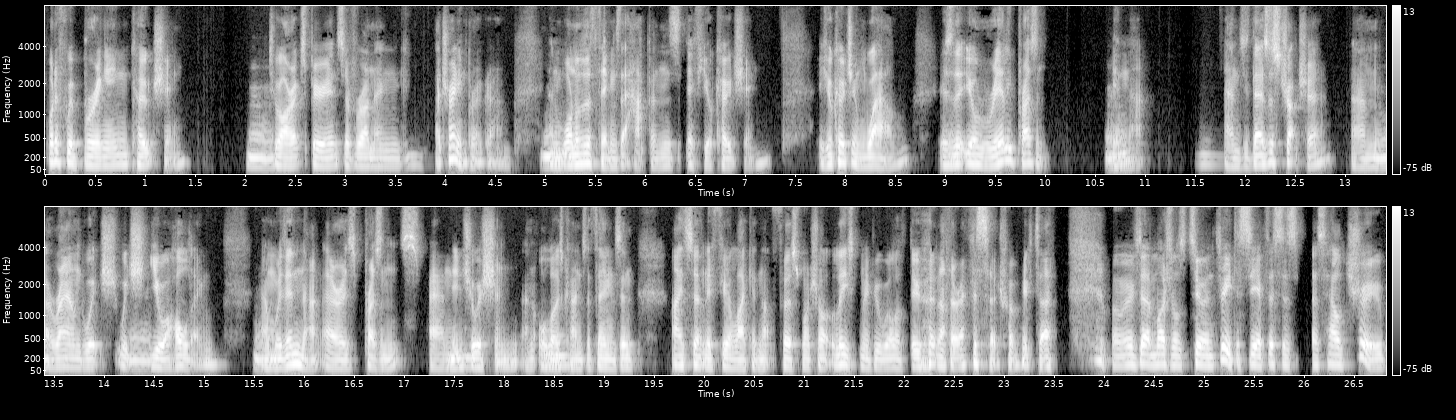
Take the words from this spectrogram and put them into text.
What if we're bringing coaching mm. to our experience of running a training program? Mm. And one of the things that happens if you're coaching, if you're coaching well, is that you're really present in that and there's a structure um, mm. around which which mm. you are holding mm. and within that there is presence and mm. intuition and all those mm. kinds of things and i certainly feel like in that first module at least maybe we'll do another episode when we've done when we've done modules two and three to see if this is has held true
